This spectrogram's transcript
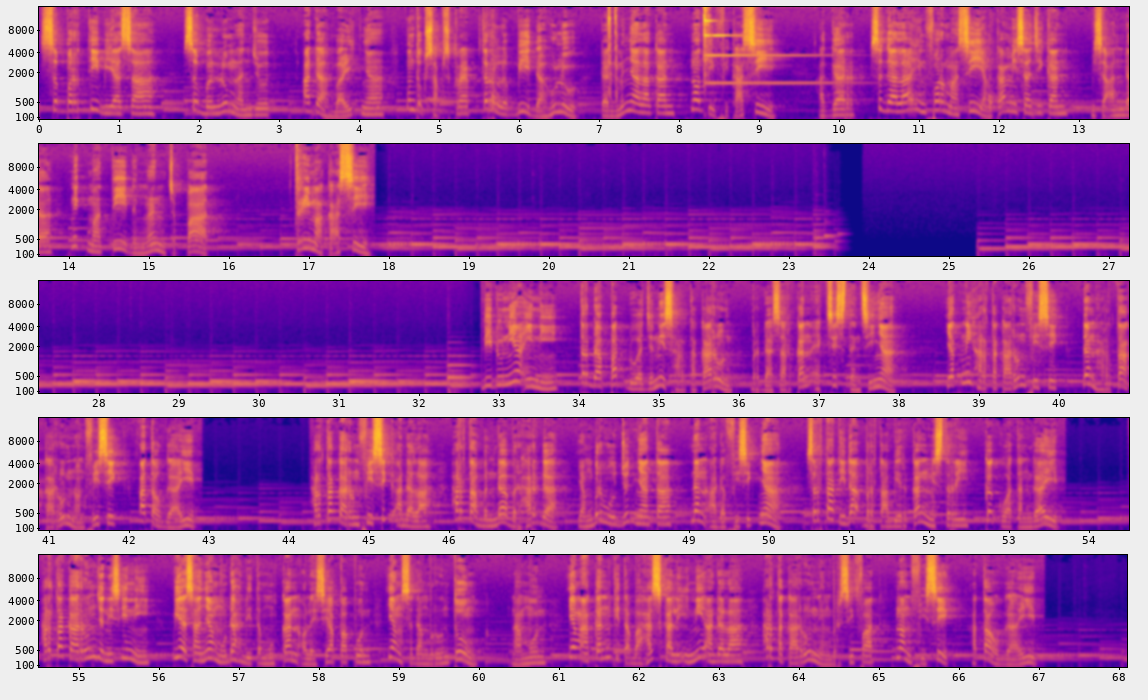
Seperti biasa, sebelum lanjut, ada baiknya untuk subscribe terlebih dahulu dan menyalakan notifikasi agar segala informasi yang kami sajikan bisa Anda nikmati dengan cepat. Terima kasih. Di dunia ini terdapat dua jenis harta karun berdasarkan eksistensinya, yakni harta karun fisik dan harta karun non-fisik atau gaib. Harta karun fisik adalah harta benda berharga yang berwujud nyata dan ada fisiknya, serta tidak bertabirkan misteri kekuatan gaib. Harta karun jenis ini biasanya mudah ditemukan oleh siapa pun yang sedang beruntung. Namun, yang akan kita bahas kali ini adalah harta karun yang bersifat non-fisik atau gaib.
